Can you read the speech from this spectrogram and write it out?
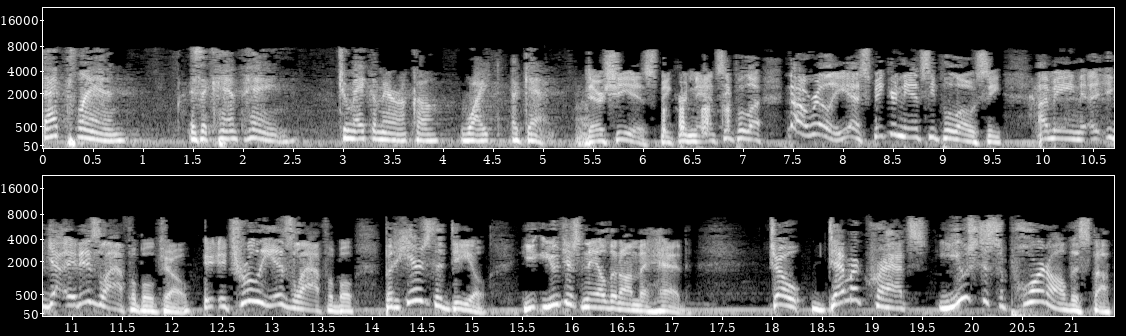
That plan is a campaign to make America white again. There she is, Speaker Nancy Pelosi. No, really, yeah, Speaker Nancy Pelosi. I mean, uh, yeah, it is laughable, Joe. It, it truly is laughable. But here's the deal. You, you just nailed it on the head. Joe, Democrats used to support all this stuff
